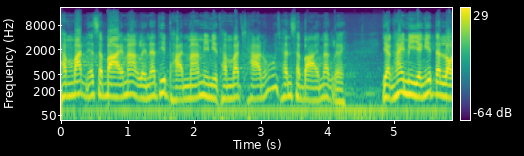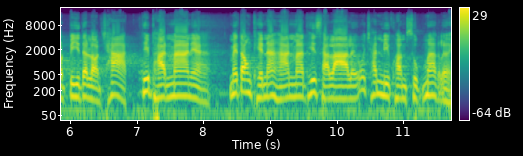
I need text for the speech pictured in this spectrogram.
ทำวัดเนี่ยสบายมากเลยนะที่ผ่านมาไม่มีทำวัดชาโอ้ฉันสบายมากเลย อยากให้มีอย่างนี้ตลอดปีตลอดชาติที่ผ่านมาเนี่ยไม่ต้องเข็นอาหารมาที่ศาลาเลยโอ้ฉันมีความสุขมากเลย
